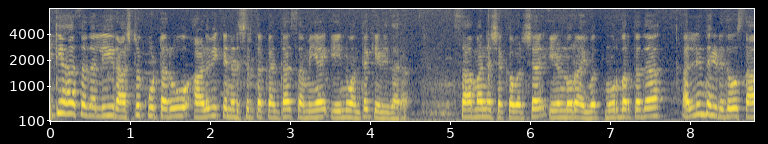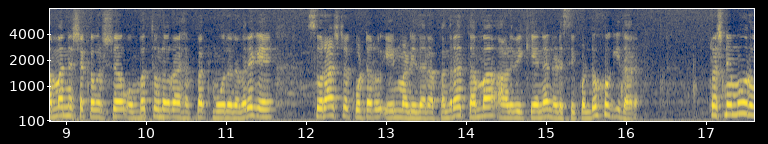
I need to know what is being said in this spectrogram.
ಇತಿಹಾಸದಲ್ಲಿ ರಾಷ್ಟ್ರಕೂಟರು ಆಳ್ವಿಕೆ ನಡೆಸಿರ್ತಕ್ಕಂಥ ಸಮಯ ಏನು ಅಂತ ಕೇಳಿದ್ದಾರೆ ಸಾಮಾನ್ಯ ಶಕ ವರ್ಷ ಏಳ್ನೂರ ಐವತ್ತ್ಮೂರು ಬರ್ತದ. ಅಲ್ಲಿಂದ ಹಿಡಿದು ಸಾಮಾನ್ಯ ಶಕ ವರ್ಷ ಒಂಬತ್ತು ನೂರ ಎಪ್ಪತ್ತ್ಮೂರರವರೆಗೆ ಸ್ವರಾಷ್ಟ್ರಕೂಟರು ಏನು ಮಾಡಿದಾರಪ್ಪ ಅಂದ್ರೆ ತಮ್ಮ ಆಳ್ವಿಕೆಯನ್ನು ನಡೆಸಿಕೊಂಡು ಹೋಗಿದ್ದಾರೆ ಪ್ರಶ್ನೆ ಮೂರು,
